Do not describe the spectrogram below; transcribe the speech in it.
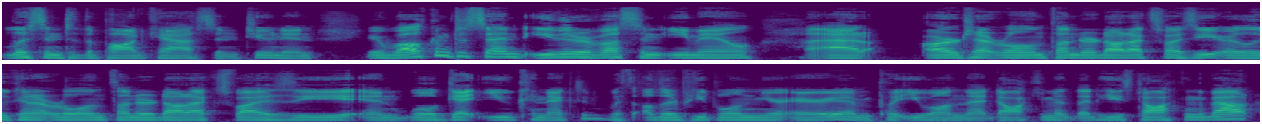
listen to the podcast and tune in, you're welcome to send either of us an email at arch at rollingthunder.xyz or lucan at rollingthunder.xyz and we'll get you connected with other people in your area and put you on that document that he's talking about.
